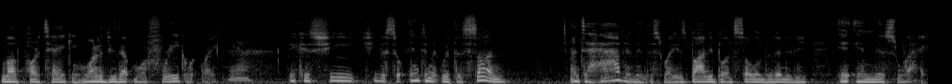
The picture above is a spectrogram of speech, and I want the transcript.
love partaking, want to do that more frequently. Yeah. Because she, she was so intimate with the Son, and to have him in this way, his body, blood, soul, and divinity in, in this way.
